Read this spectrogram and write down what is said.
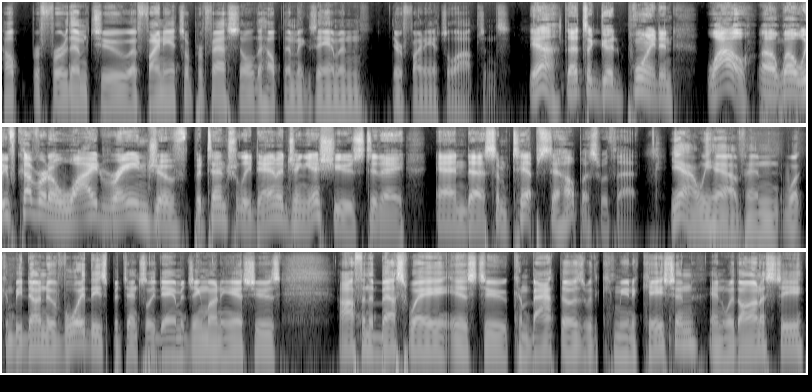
help refer them to a financial professional to help them examine their financial options. Yeah, that's a good point. And wow, uh, well, we've covered a wide range of potentially damaging issues today and uh, some tips to help us with that. Yeah, we have. And what can be done to avoid these potentially damaging money issues? Often the best way is to combat those with communication and with honesty.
